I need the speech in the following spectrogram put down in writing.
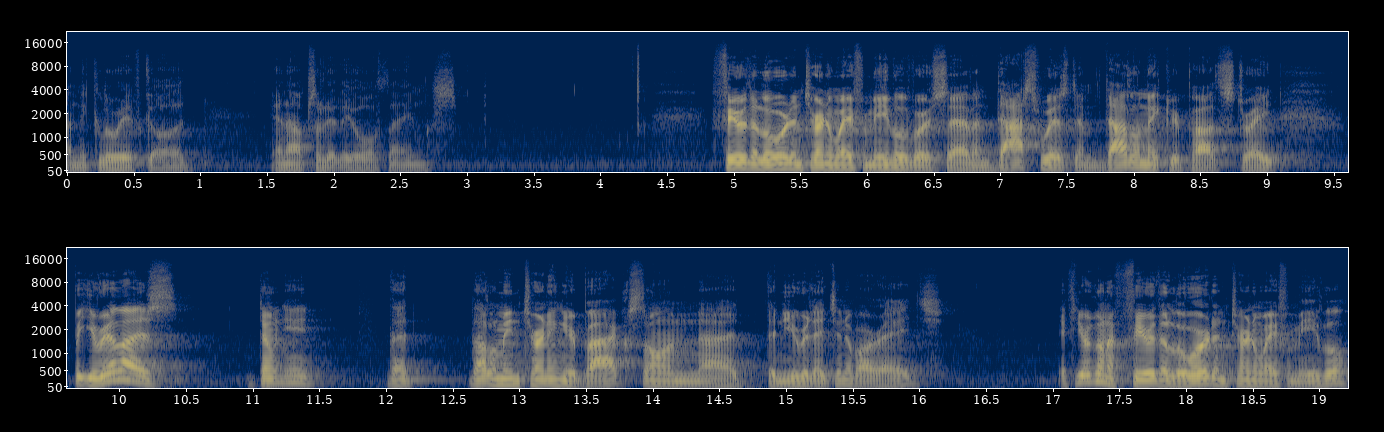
and the glory of God in absolutely all things. Fear the Lord and turn away from evil, verse 7. That's wisdom. That'll make your path straight. But you realize, don't you, that that'll mean turning your backs on uh, the new religion of our age. If you're going to fear the Lord and turn away from evil,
